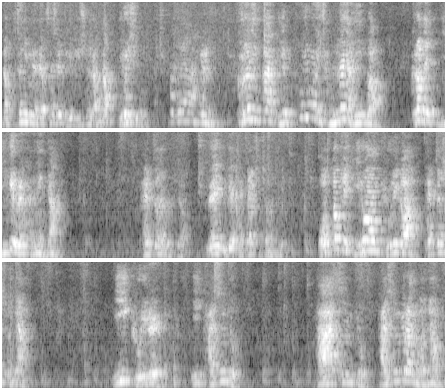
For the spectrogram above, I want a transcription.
나 부처님 믿는데 사실 그게 비슈누란다? 이런 식으로. 음. 그러니까 이게 포용력이 장난이 아닌 거야. 그런데 이게 왜 가능했냐? 발전해 볼게요. 왜 이게 발전할 수 있었는지. 어떻게 이러한 교리가 발전시켰냐? 이 교리를 이 다신교, 다신교, 다신교라는 건요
